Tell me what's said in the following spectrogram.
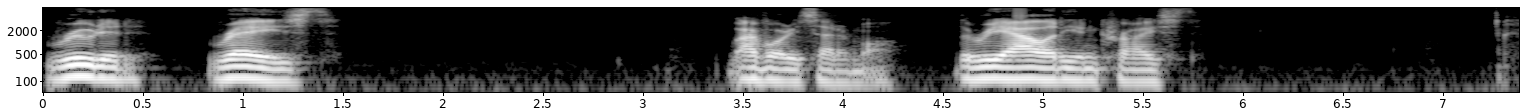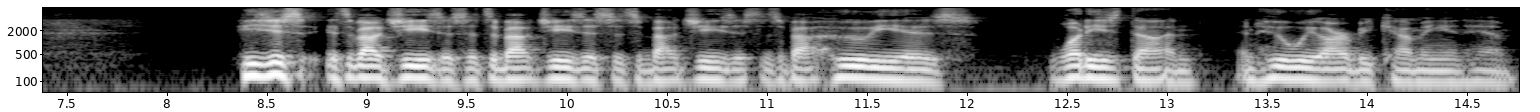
rooted, raised. I've already said them all. The reality in Christ. He just, it's about Jesus. It's about Jesus. It's about Jesus. It's about who he is, what he's done, and who we are becoming in him.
